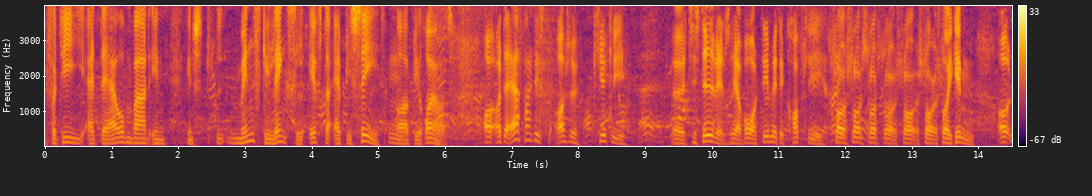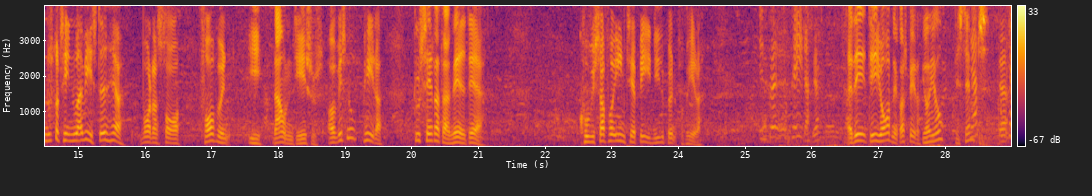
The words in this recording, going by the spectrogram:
Fordi at der er åbenbart en, en menneskelig længsel efter at blive set mm. og at blive rørt. Og, og der er faktisk også kirkelige øh, tilstedeværelse her, hvor det med det kropslige slår, slår, slår, slår, slår, slår, slår igennem. Og nu skal du se, nu er vi et sted her, hvor der står forbøn i navnet Jesus. Og hvis nu, Peter, du sætter dig ned der, kunne vi så få en til at bede en lille bøn for Peter? En bøn for Peter? Ja. Er det, det er i orden, ikke også, Peter? Jo, jo, bestemt. Ja, okay.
